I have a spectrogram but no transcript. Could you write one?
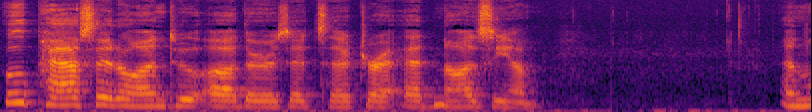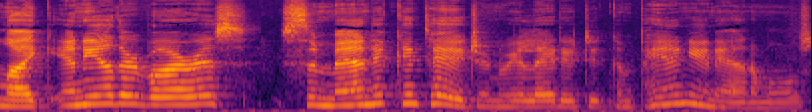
who pass it on to others, etc., ad nauseum. And like any other virus, Semantic contagion related to companion animals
